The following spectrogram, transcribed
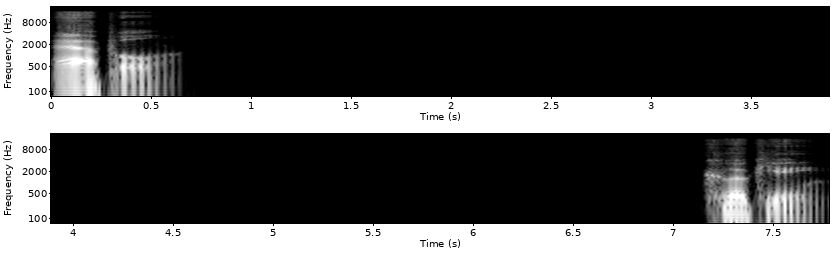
Apple. Cooking.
